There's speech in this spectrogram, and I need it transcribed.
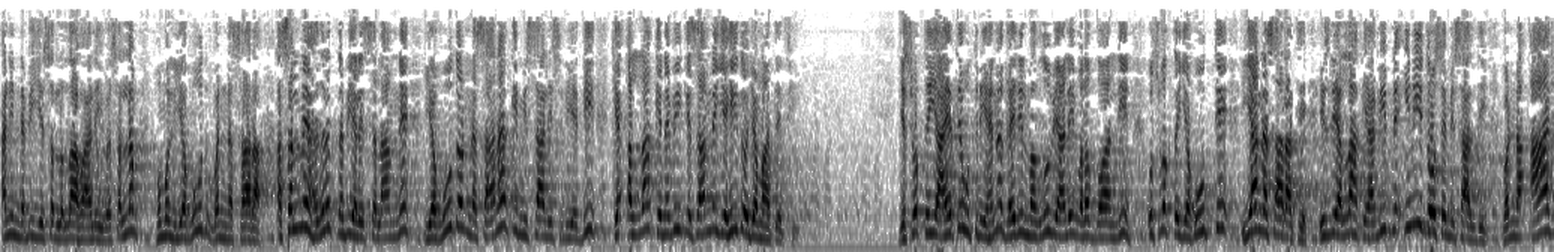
ان نبی صلی اللہ علیہ وسلم ہم الیہود و اصل میں حضرت نبی علیہ السلام نے یہود اور نسارا کی مثال اس لیے دی کہ اللہ کے نبی کے سامنے یہی دو جماعتیں تھیں۔ جس وقت یہ آیتیں اتری ہے نا، غیر المغضوب علیہ ولدالین اس وقت یہود تھے یا نصارہ تھے، اس لیے اللہ کے حبیب نے انہی دو سے مثال دی، ورنہ آج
